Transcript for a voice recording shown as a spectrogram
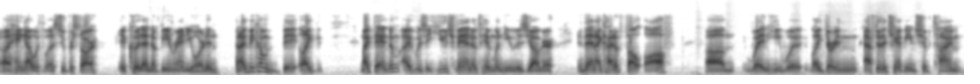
uh, hang out with a superstar, it could end up being Randy Orton. And I've become big like my fandom. I was a huge fan of him when he was younger, and then I kind of fell off um, when he would like during after the championship time,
